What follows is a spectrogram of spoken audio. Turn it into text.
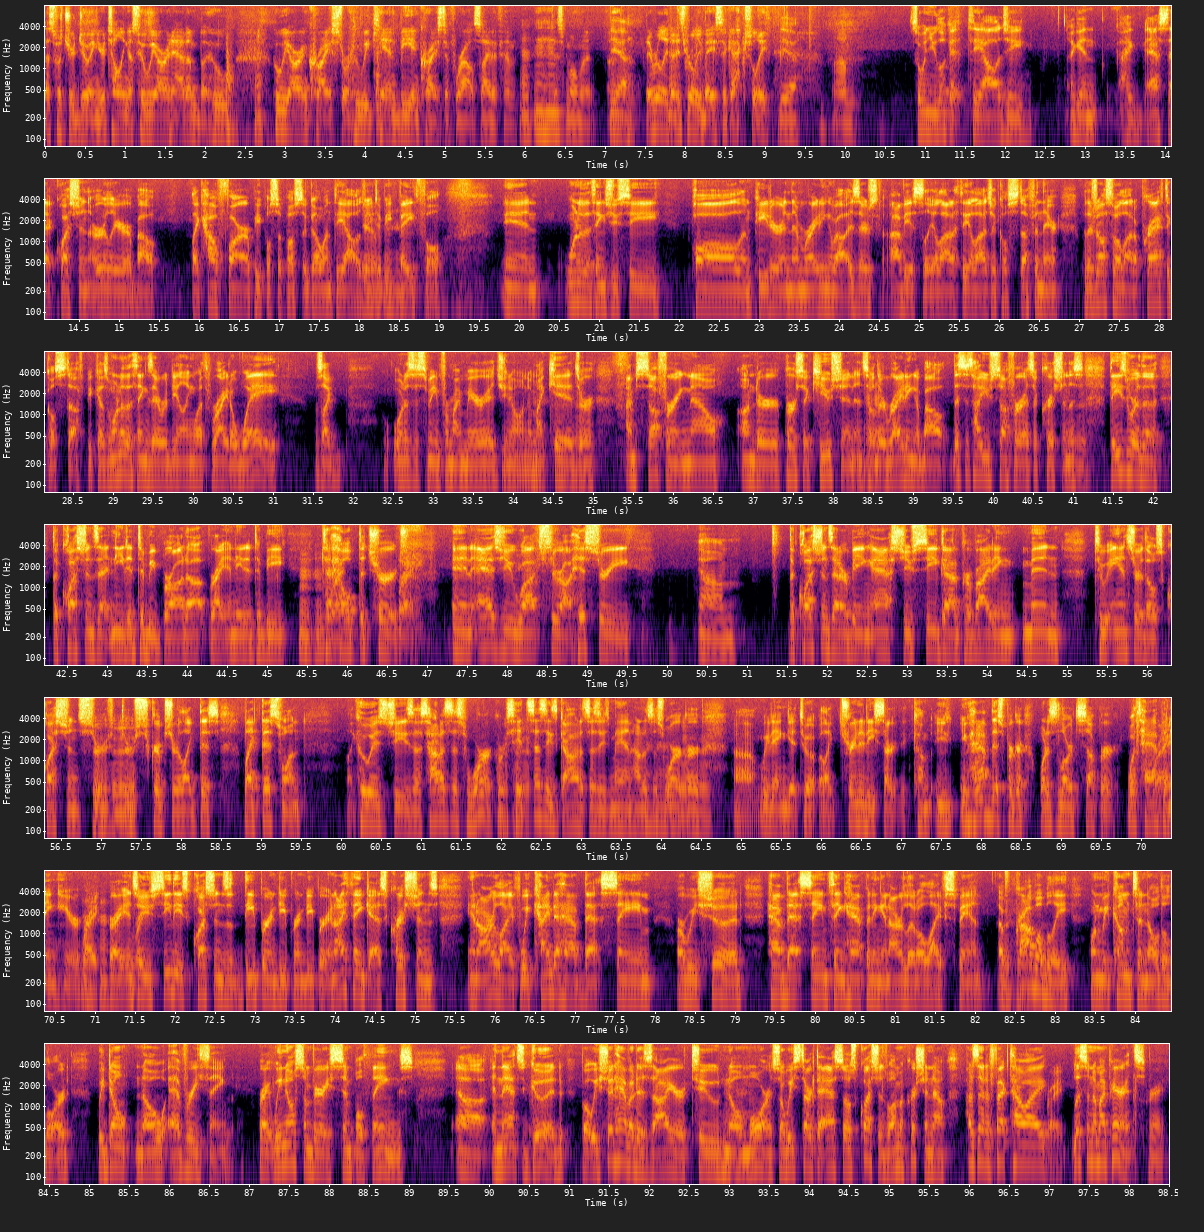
that's what you're doing. You're telling us who we are in Adam, but who who we are in Christ, or who we can be in Christ if we're outside of Him at this moment. Um, Yeah. they really. It's really basic, actually. Yeah. Um, so when you look at theology, again, I asked that question earlier about like how far are people supposed to go in theology Yeah. to be faithful? And one of the things you see Paul and Peter and them writing about is there's obviously a lot of theological stuff in there, but there's also a lot of practical stuff because one of the things they were dealing with right away was like, what does this mean for my marriage, you know, and my kids, or I'm suffering now under persecution, and so they're writing about this is how you suffer as a Christian. This, these were the the questions that needed to be brought up, right, and needed to be to help the church. And as you watch throughout history, um, the questions that are being asked, you see God providing men to answer those questions through mm-hmm. through Scripture, like this, like this one, like who is Jesus? How does this work? Or it mm-hmm. says he's God, it says he's man. How does this mm-hmm. work? Or uh, we didn't get to it, but like Trinity start come. You you have this progress. What is the Lord's Supper? What's happening here? Right. right. And so you see these questions deeper and deeper and deeper. And I think as Christians in our life, we kind of have that same or we should have that same thing happening in our little lifespan of probably when we come to know the Lord, we don't know everything, right? We know some very simple things, uh, and that's good, but we should have a desire to know more. And so we start to ask those questions. Well, I'm a Christian now. How does that affect how I Right. listen to my parents? Right.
